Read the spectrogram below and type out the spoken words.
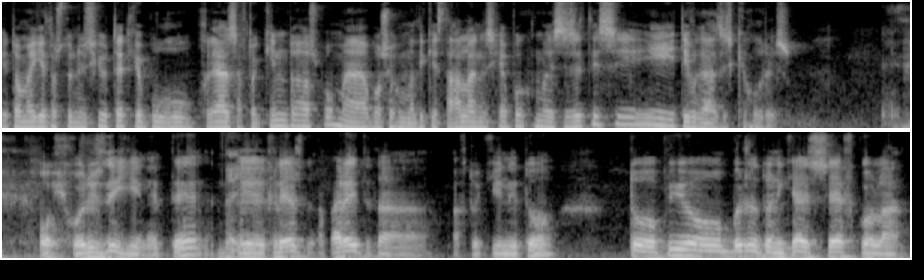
ε, το μέγεθος του νησιού τέτοιο που χρειάζεται αυτοκίνητο ας πούμε όπως έχουμε δει και στα άλλα νησιά που έχουμε συζητήσει ή τη βγάζεις και χωρίς; Όχι, χωρίς δεν γίνεται. Δεν Ε, γίνεται. χρειάζεται απαραίτητα αυτοκίνητο, το οποίο μπορείς να το νοικιάσεις εύκολα.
